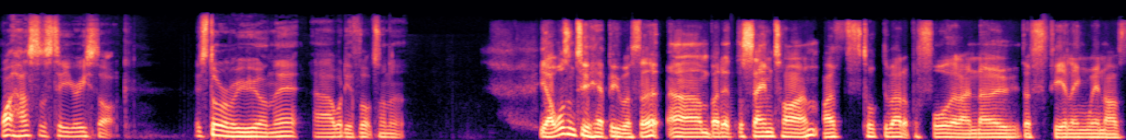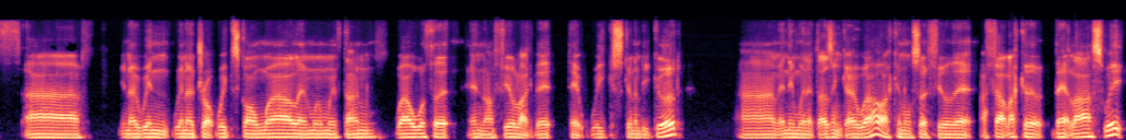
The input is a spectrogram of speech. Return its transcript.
White Hustlers tee restock. Let's do a review on that. Uh, what are your thoughts on it? yeah, I wasn't too happy with it. Um, but at the same time, I've talked about it before that I know the feeling when I've, uh, you know, when when a drop week's gone well and when we've done well with it, and I feel like that that week's going to be good. Um, and then when it doesn't go well, I can also feel that I felt like a, that last week.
